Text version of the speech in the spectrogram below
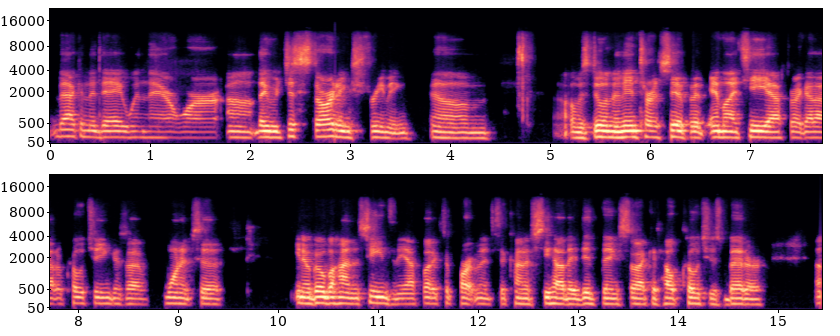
back in the day when there were uh, they were just starting streaming. Um, I was doing an internship at MIT after I got out of coaching because I wanted to, you know, go behind the scenes in the athletic department to kind of see how they did things so I could help coaches better. Uh,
